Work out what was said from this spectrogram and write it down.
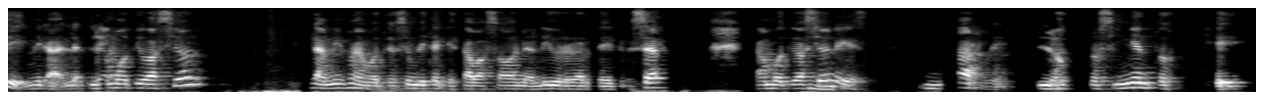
Sí, mira, la, motivación la misma motivación, viste, que está basado en el libro El arte de crecer. La motivación es darle los conocimientos que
